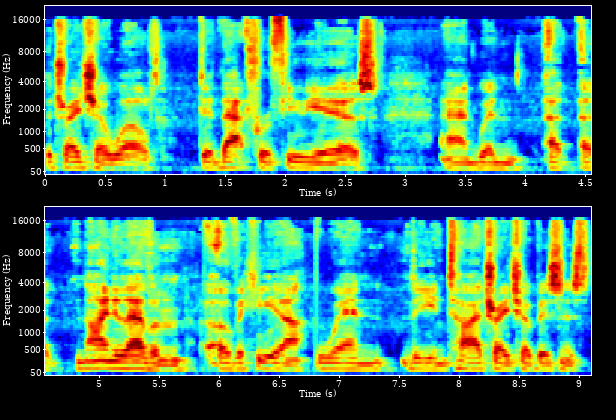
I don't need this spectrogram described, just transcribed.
the trade show world. Did that for a few years. And when at, at 9/11 over here, when the entire trade show business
